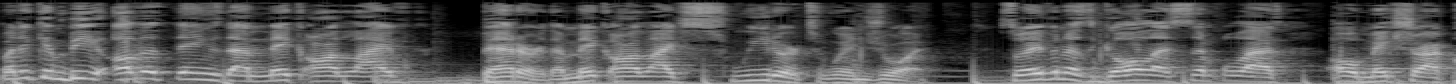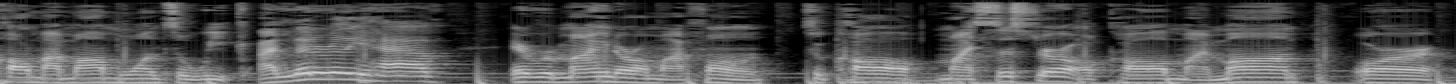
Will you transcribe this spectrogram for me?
but it can be other things that make our life better, that make our life sweeter to enjoy. So even as goal as simple as, oh, make sure I call my mom once a week. I literally have a reminder on my phone to call my sister or call my mom or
